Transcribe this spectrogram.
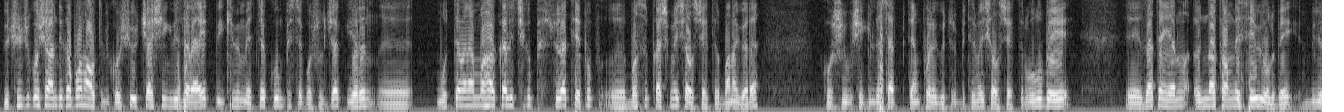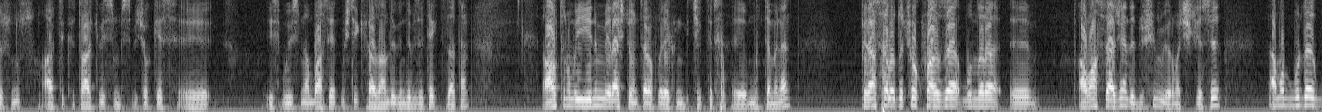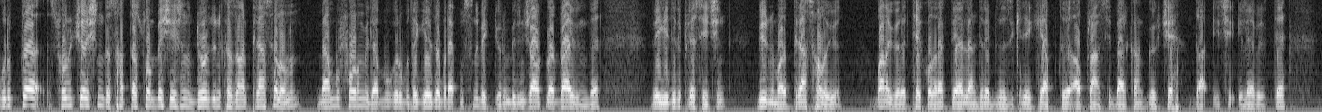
Üçüncü koşu handikap 16 bir koşu. 3 yaşlı İngilizlere ait bir 2000 metre kum pistte koşulacak. Yarın e, muhtemelen Mahakali çıkıp sürat yapıp e, basıp kaçmaya çalışacaktır bana göre. Koşuyu bu şekilde sert bir tempo ile götürüp bitirmeye çalışacaktır. Ulu Bey'i e, zaten yarın önüne atanmayı seviyor Ulu Bey. Biliyorsunuz artık takip isimimiz birçok kez e, bu isimden bahsetmiştik. Kazandığı günde bize tekti zaten. 6 numara yeni Miraç da ön taraflara yakın gidecektir e, muhtemelen. Prens Halo'da çok fazla bunlara e, avans vereceğini de düşünmüyorum açıkçası. Ama burada grupta son 3 yarışında hatta son 5 yarışında 4'ünü kazanan Prens Halo'nun ben bu formuyla bu grubu da geride bırakmasını bekliyorum. Birinci altlar dahilinde ve 7'li plase için bir numara Prens Halo'yu bana göre tek olarak değerlendirebiliriz. 2'de 2 yaptığı Apransi Berkan Gökçe ile birlikte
